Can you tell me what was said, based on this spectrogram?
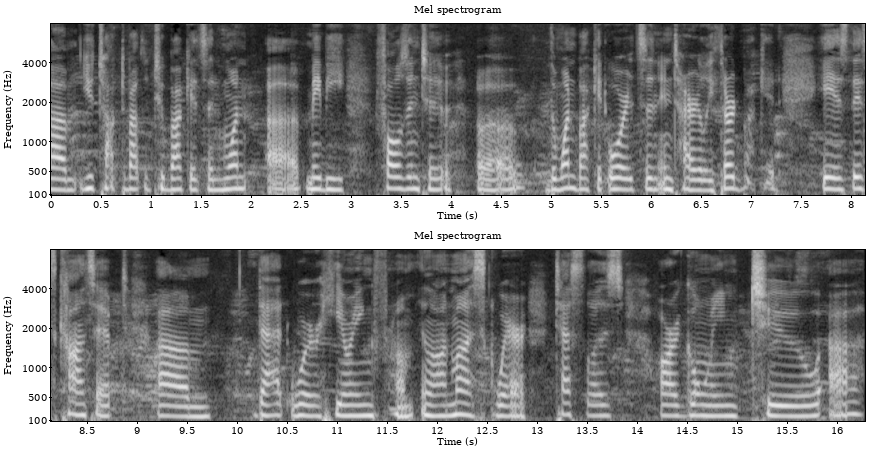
um, you talked about the two buckets, and one uh, maybe falls into uh, the one bucket, or it's an entirely third bucket. Is this concept? Um, that we're hearing from Elon Musk, where Teslas are going to uh,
